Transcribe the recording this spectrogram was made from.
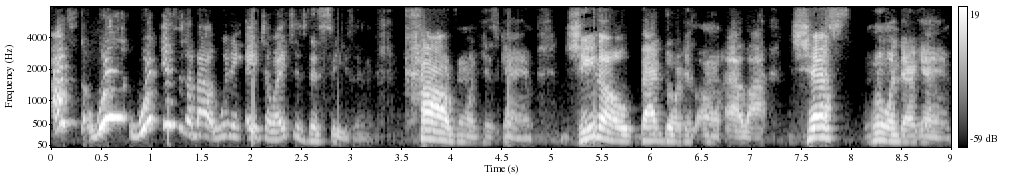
I what what is it about winning HOHs this season? Kyle ruined his game. Gino backdoored his own ally. Just ruined their game.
